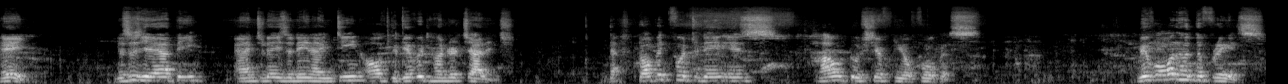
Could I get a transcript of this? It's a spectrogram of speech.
Hey, this is Yayati, and today is the day 19 of the Give It 100 challenge. The topic for today is how to shift your focus. We've all heard the phrase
